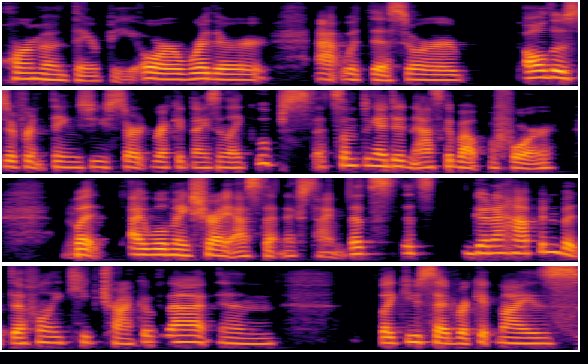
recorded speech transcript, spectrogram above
hormone therapy or where they're at with this or all those different things you start recognizing like oops that's something i didn't ask about before. Yep. but i will make sure i ask that next time. That's it's going to happen but definitely keep track of that and like you said recognize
